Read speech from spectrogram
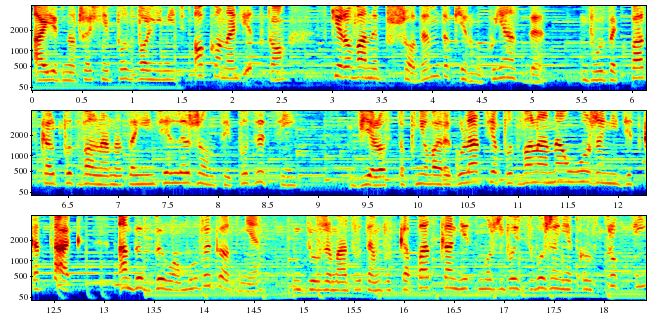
a jednocześnie pozwoli mieć oko na dziecko skierowane przodem do kierunku jazdy. Wózek Pascal pozwala na zajęcie leżącej pozycji. Wielostopniowa regulacja pozwala na ułożenie dziecka tak, aby było mu wygodnie. Dużym atutem wózka Pascal jest możliwość złożenia konstrukcji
